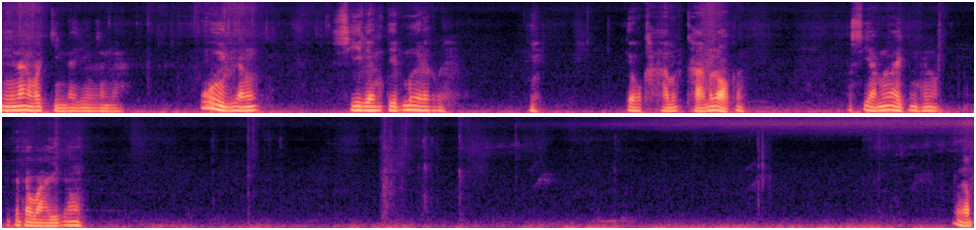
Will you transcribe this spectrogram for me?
มีนั่งว่ากินได้เยอะกันนะโอ้ยเหลืองสีเหลืองติดมือแล้วครับนี่เดี๋ยวขามันขามันออกกันเอาเสียมมันอะไรกันข้างนอกมันก็จะไหวอีกเอ้าครับ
